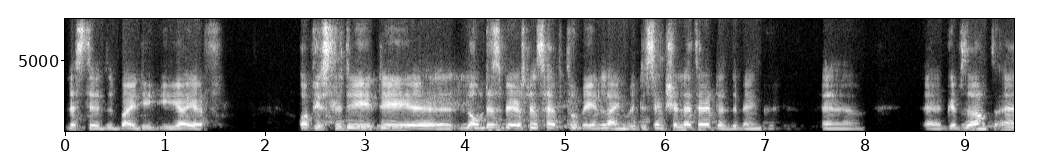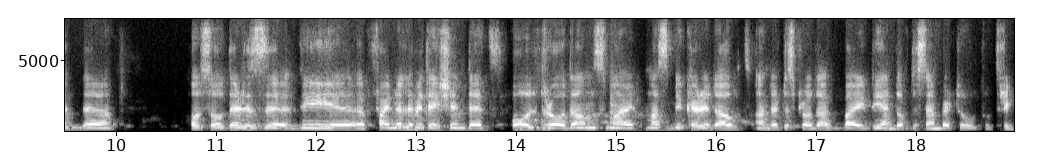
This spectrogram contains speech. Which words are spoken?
listed by the EIF. Obviously, the, the uh, loan disbursements have to be in line with the sanction letter that the bank uh, uh, gives out. And uh, also there is the final limitation that all drawdowns must be carried out under this product by the end of December 2023.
